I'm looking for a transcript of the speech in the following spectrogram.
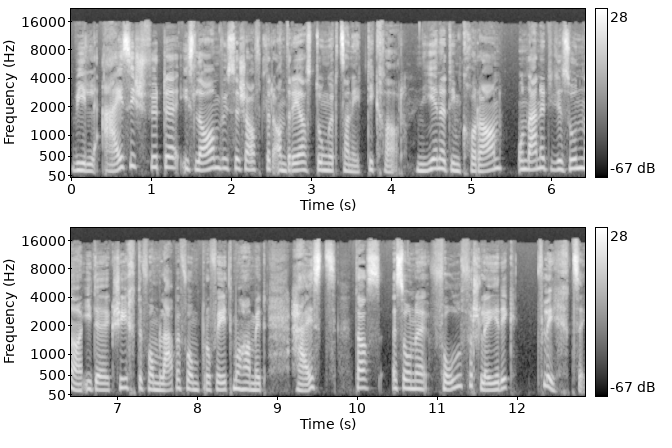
Weil eins ist für den Islamwissenschaftler Andreas Dunger-Zanetti klar. Nie nicht im Koran und auch nicht in der Sunna, in den Geschichten vom Leben vom Prophet Mohammed, heisst es, dass so eine Vollverschleierung Pflicht sei.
